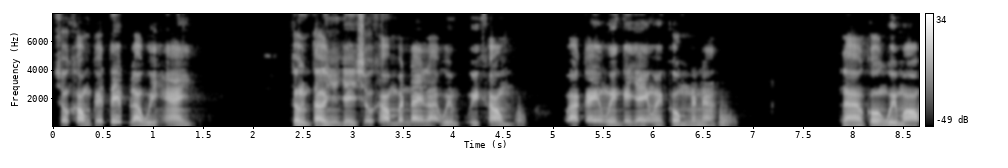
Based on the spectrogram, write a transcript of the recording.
số 0 kế tiếp là Q2 tương tự như vậy số 0 bên đây là Q, Q0 và cái nguyên cái dãy ngoài cùng này nè là có Q1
